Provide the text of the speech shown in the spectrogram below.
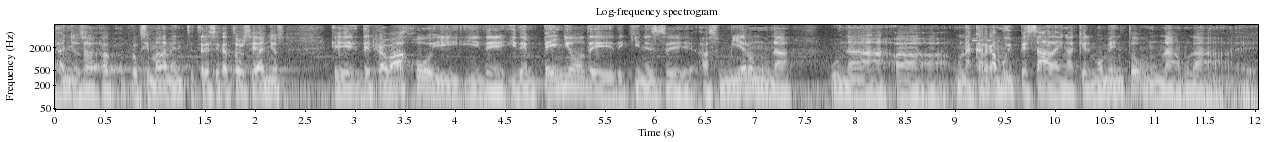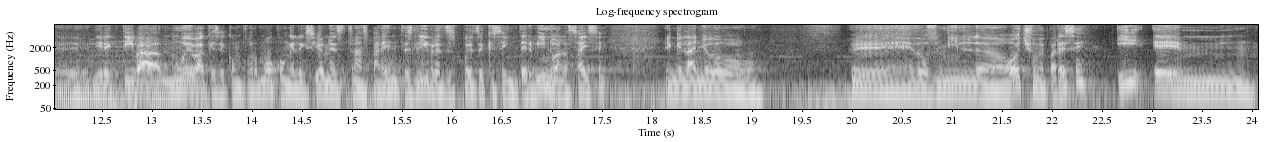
años, aproximadamente 13, 14 años eh, de trabajo y, de, empeño de, quienes eh, asumieron una, una, ah, una carga muy pesada en aquel momento, una, una eh, directiva nueva que se conformó con elecciones transparentes, libres, después de que se intervino a la SAICE en el año eh, 2008, me parece. Y em,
